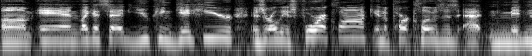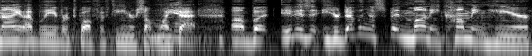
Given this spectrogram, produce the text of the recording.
Um, and like I said, you can get here as early as four o'clock, and the park closes at midnight, I believe, or twelve fifteen or something like Yeah. that. Uh, but it is you're definitely going to spend money coming here,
